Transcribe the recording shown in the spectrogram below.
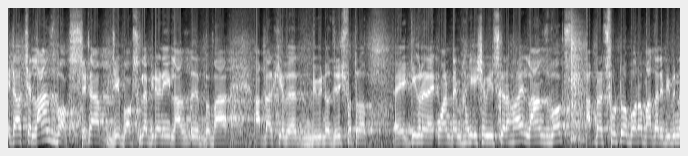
এটা হচ্ছে লাঞ্চ বক্স, যেটা যে বক্সগুলো বিরিয়ানি, লাঞ্চ, বা আপনার বিভিন্ন জিনিসপত্র কীগুলো ওয়ান টাইম হিসেবে ইউজ করা হয়। লাঞ্চ বক্স, আপনার ছোট, বড় মাঝারি বিভিন্ন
